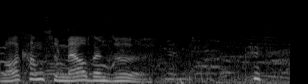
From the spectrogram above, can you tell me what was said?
Welcome to Melbourne Zoo.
